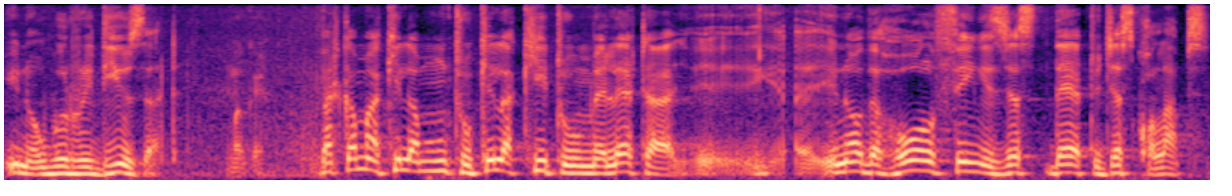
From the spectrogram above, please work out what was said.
you know, will reduce that. Okay. But kama kila mtu kila kitu umeleta eh, you know, the whole thing is just there to just collapse.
